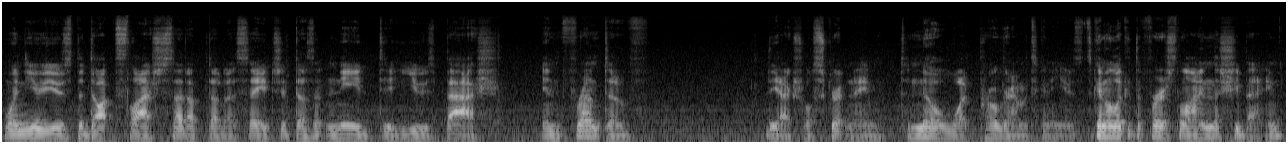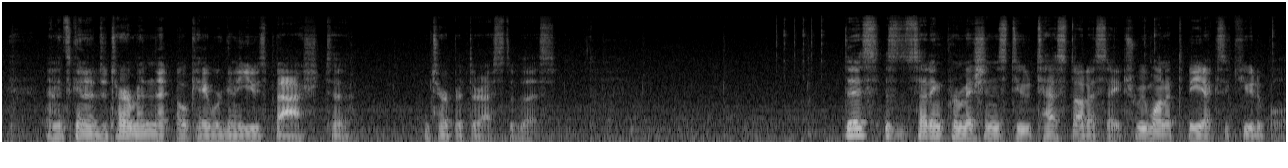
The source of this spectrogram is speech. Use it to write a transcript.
when you use the dot slash setup.sh, it doesn't need to use bash in front of the actual script name to know what program it's going to use. It's going to look at the first line, the shebang, and it's going to determine that, okay, we're going to use bash to interpret the rest of this. This is setting permissions to test.sh. We want it to be executable.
